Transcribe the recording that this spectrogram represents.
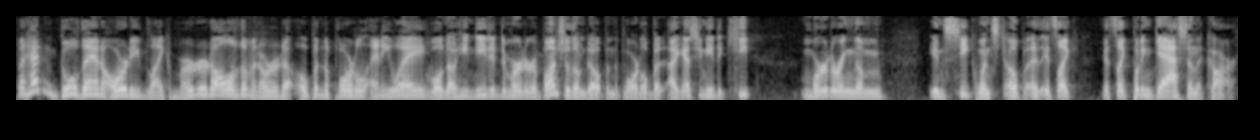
but hadn't Gul'dan already like murdered all of them in order to open the portal anyway? Well, no, he needed to murder a bunch of them to open the portal, but I guess you need to keep murdering them in sequence to open. It's like it's like putting gas in the car.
